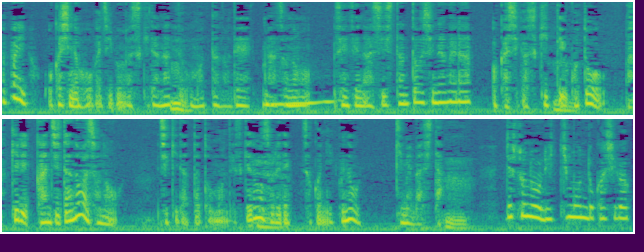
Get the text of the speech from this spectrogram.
やっぱりお菓子の方が自分は好きだなって思ったので、まあその先生のアシスタントをしながらお菓子が好きっていうことをはっきり感じたのはその時期だったと思うんですけども、それでそこに行くのを決めました。でそのリッチモンド菓子学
